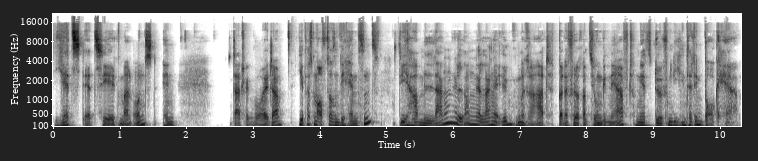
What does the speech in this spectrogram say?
Jetzt erzählt man uns in Star Trek Voyager, hier pass mal auf, da sind die Hensons. Die haben lange, lange, lange irgendeinen Rat bei der Föderation genervt und jetzt dürfen die hinter dem Borg her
